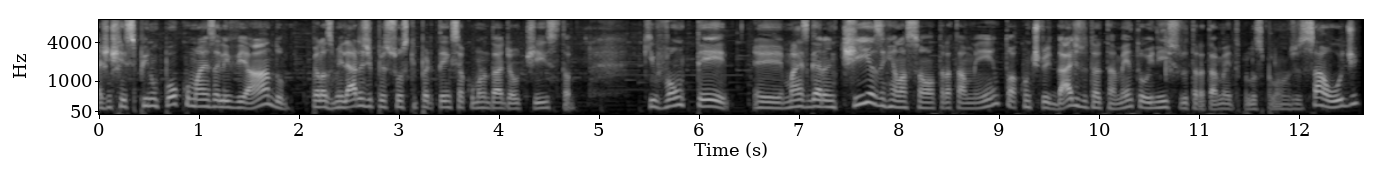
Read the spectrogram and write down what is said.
a gente respira um pouco mais aliviado pelas milhares de pessoas que pertencem à comunidade autista, que vão ter eh, mais garantias em relação ao tratamento, a continuidade do tratamento ou início do tratamento pelos planos de saúde,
